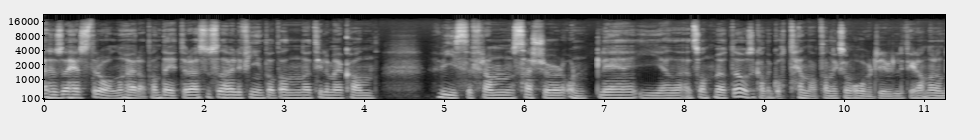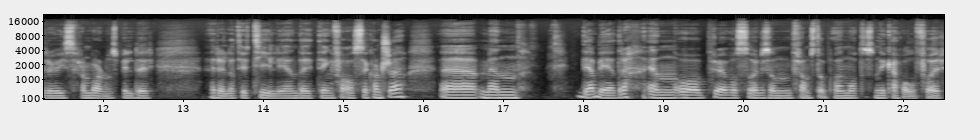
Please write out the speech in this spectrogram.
Jeg syns det er helt strålende å høre at han dater, og jeg syns det er veldig fint at han til og med kan vise fram seg sjøl ordentlig i et sånt møte, og så kan det godt hende at han liksom overdriver litt når han driver viser fram barndomsbilder relativt tidlig i en datingfase, kanskje. Eh, men det er bedre enn å prøve å liksom framstå på en måte som det ikke er hold for,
